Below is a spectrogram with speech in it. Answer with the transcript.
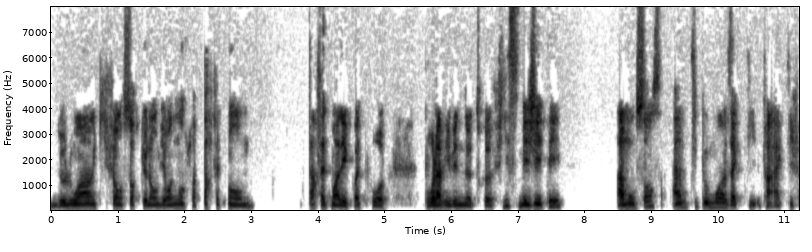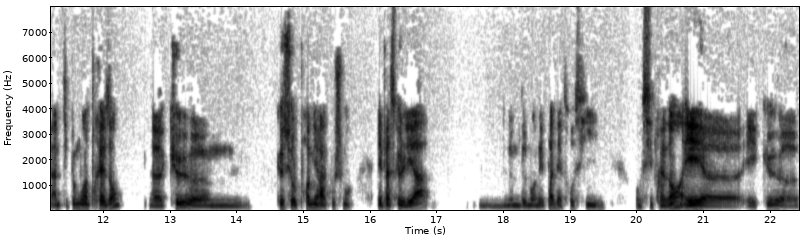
de loin, qui fait en sorte que l'environnement soit parfaitement parfaitement adéquate pour, pour l'arrivée de notre fils, mais j'ai été, à mon sens, un petit peu moins actif, enfin actif, un petit peu moins présent euh, que, euh, que sur le premier accouchement. Mais parce que Léa ne me demandait pas d'être aussi, aussi présent et, euh, et que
